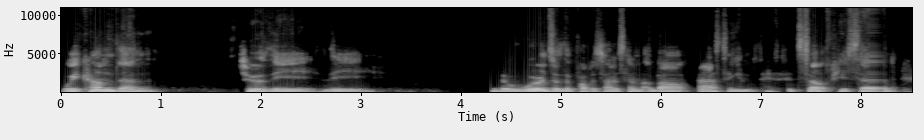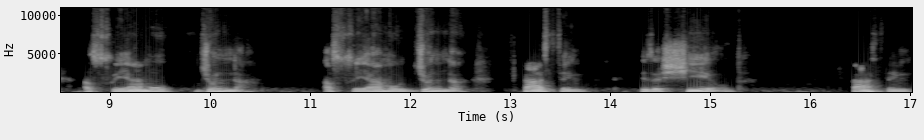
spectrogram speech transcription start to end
we come then to the the the words of the Prophet ﷺ about fasting itself. He said, "As-siyamu junna, as-siyamu junna." Fasting is a shield. Fasting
